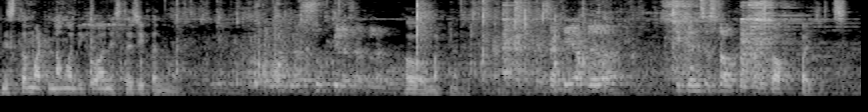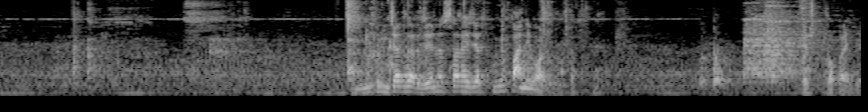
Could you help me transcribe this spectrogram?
नुसतं मटणामध्ये किंवा नुसतं चिकनमध्ये. मटणाचं सूप पिल्यासारखं लागेल हो मटणामध्ये त्यासाठी आपल्याला चिकनचं स्टॉक पण पाहिजे. स्टॉक पाहिजेच. आणि तुमच्या गरजेनुसार ह्याच्यात तुम्ही पाणी वाढवू शकता. एक्स्ट्रा पाहिजे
